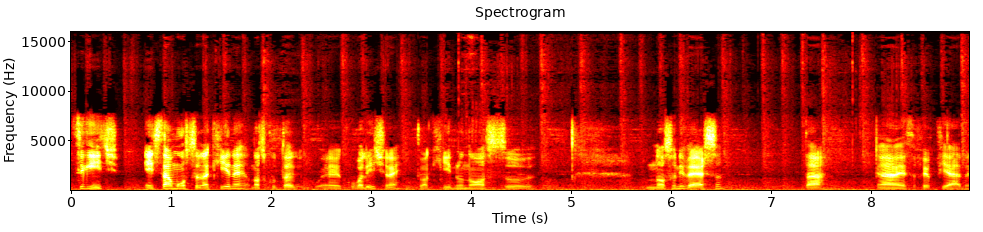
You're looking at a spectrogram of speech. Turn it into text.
Seguinte, a gente estava mostrando aqui, né, nosso é, Kuvalit, né? Então aqui no nosso no nosso universo, tá? Ah, essa foi a piada.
